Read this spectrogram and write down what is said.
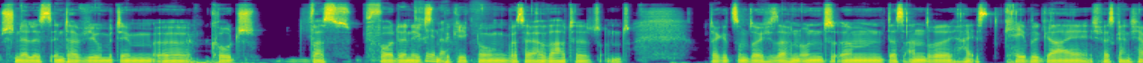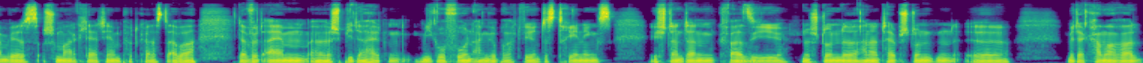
schnelles Interview mit dem äh, Coach, was vor der nächsten Trainer. Begegnung, was er erwartet und da geht's um solche Sachen. Und ähm, das andere heißt Cable Guy. Ich weiß gar nicht, haben wir das schon mal erklärt hier im Podcast, aber da wird einem äh, Spieler halt ein Mikrofon angebracht während des Trainings. Ich stand dann quasi eine Stunde, anderthalb Stunden äh, mit der Kamera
